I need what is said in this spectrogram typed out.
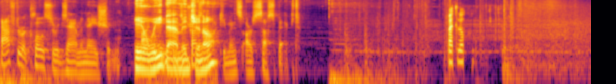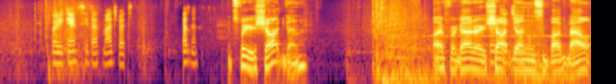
After a closer examination, AoE I believe these damage, you know? Documents are suspect. But look. Well, you can't see that much, but shotgun. It's for your shotgun. I forgot our at you. shotgun's bugged out.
